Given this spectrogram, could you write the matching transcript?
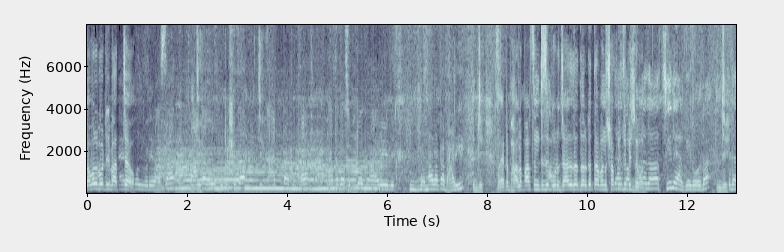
ডবল বডির বাচ্চাও। ডবল বডি বাচ্চা। পাটাগুলো মোটা সোটা হাতটা মোটা মাথাটা ছোট্ট মাথাটা ভারী। জি মানে একটা ভালো পার্সেন্টেজে গরু যা যা দরকার তার মানে সবকিছু বিদ্যমান। যারা চিনে আর কি গরুটা এটা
